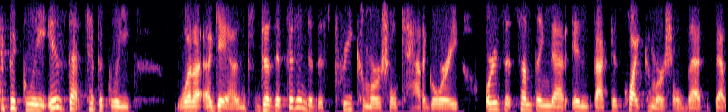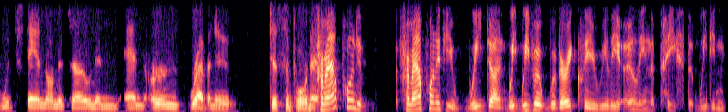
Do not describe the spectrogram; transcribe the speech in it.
typically? Is that typically? What again? Does it fit into this pre-commercial category, or is it something that in fact is quite commercial that that would stand on its own and and earn revenue to support it? From our point of from our point of view, we don't. We, we were, were very clear really early in the piece that we didn't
